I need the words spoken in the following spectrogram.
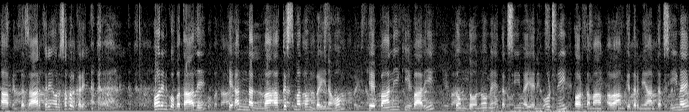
آپ انتظار کریں اور صبر کریں۔ اور ان کو بتا دیں کہ ان الماء قسمت بینہم، کہ پانی کی باری تم دونوں میں تقسیم ہے یعنی اونٹنی اور تمام عوام کے درمیان تقسیم ہے۔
